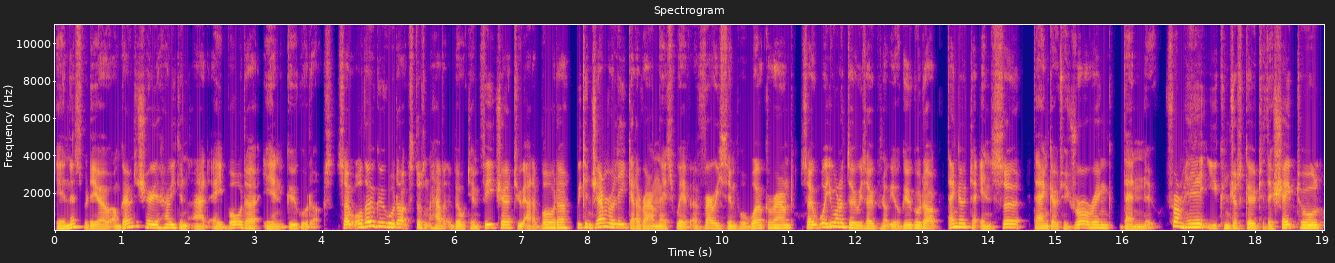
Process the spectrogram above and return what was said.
In this video, I'm going to show you how you can add a border in Google Docs. So although Google Docs doesn't have a built-in feature to add a border, we can generally get around this with a very simple workaround. So what you want to do is open up your Google Doc, then go to Insert, then go to Drawing, then New. From here, you can just go to the Shape tool,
